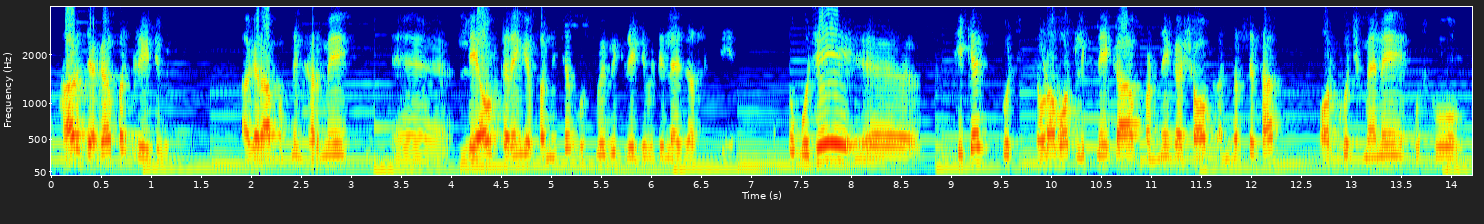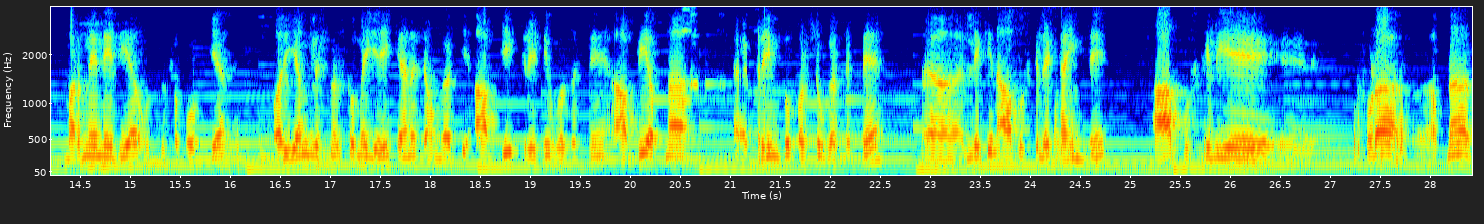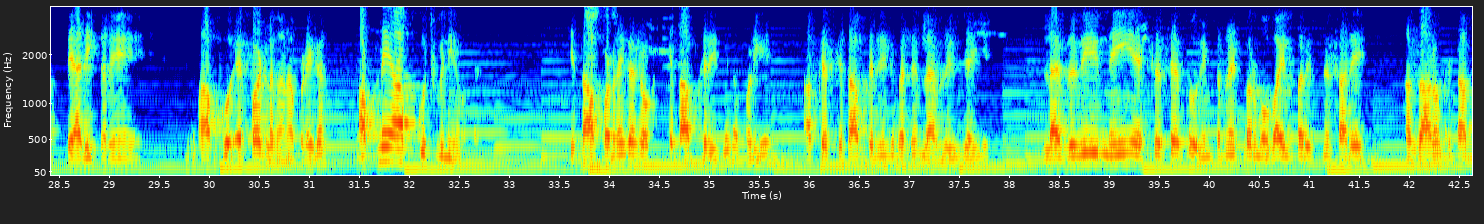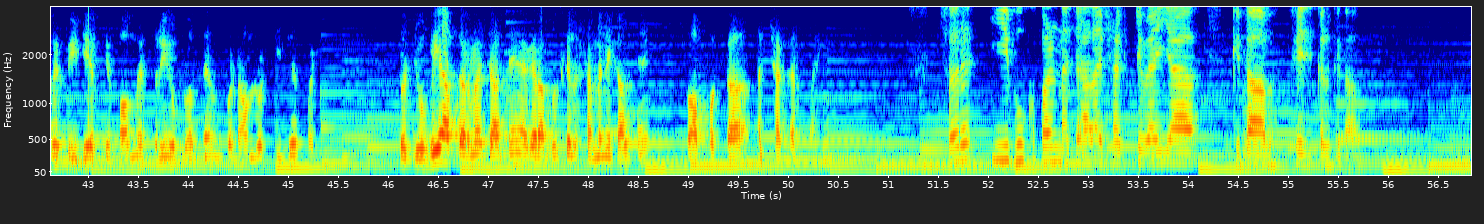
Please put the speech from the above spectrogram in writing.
हर जगह पर क्रिएटिविटी अगर आप अपने घर में लेआउट करेंगे फर्नीचर उसमें भी क्रिएटिविटी लाई जा सकती है। तो मुझे ठीक है, कुछ थोड़ा बहुत लिखने का, पढ़ने का शौक अंदर से था और कुछ मैंने उसको मरने नहीं दिया, उसको सपोर्ट किया। और यंग लिसनर्स को मैं यही कहना चाहूँगा कि आप भी क्रिएटिव हो सकते हैं, आप भी अपना ड्रीम को परस्यू कर सकते हैं। लेकिन आप उसके लिए टाइम दें। आप उसके लिए थोड़ा अपना तैयारी करें। आपको एफर्ट लगाना पड़ेगा। अपने आप कुछ भी नहीं होता। किताब पढ़ने का शौक किताब खरीदिए ना, पढ़िए। आपके पास किताब खरीदने के पैसे लाइब्रेरी जाइए। लाइब्रेरी नहीं एक्सेस है तो इंटरनेट पर मोबाइल पर इतने सारे हज़ारों किताबें पीडीएफ के फॉर्म में फ्री उपलब्ध हैं, उनको डाउनलोड कीजिए पढ़िए। तो जो भी आप करना चाहते हैं, अगर आप उसके लिए समय निकालते हैं तो आप पक्का अच्छा कर पाएँगे। सर ई बुक पढ़ना ज़्यादा इफ़ेक्टिव है या किताब फ़िज़िकल किताब?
